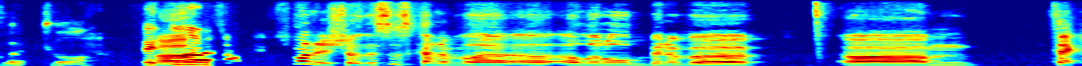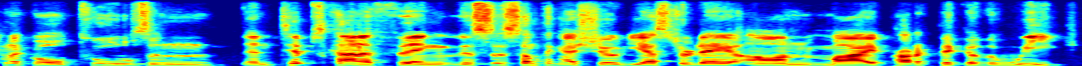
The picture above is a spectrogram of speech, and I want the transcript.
web tool. It- Uh, so I just wanted to show this is kind of a, a, a little bit of a um, technical tools and, and tips kind of thing. This is something I showed yesterday on my product pick of the week,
